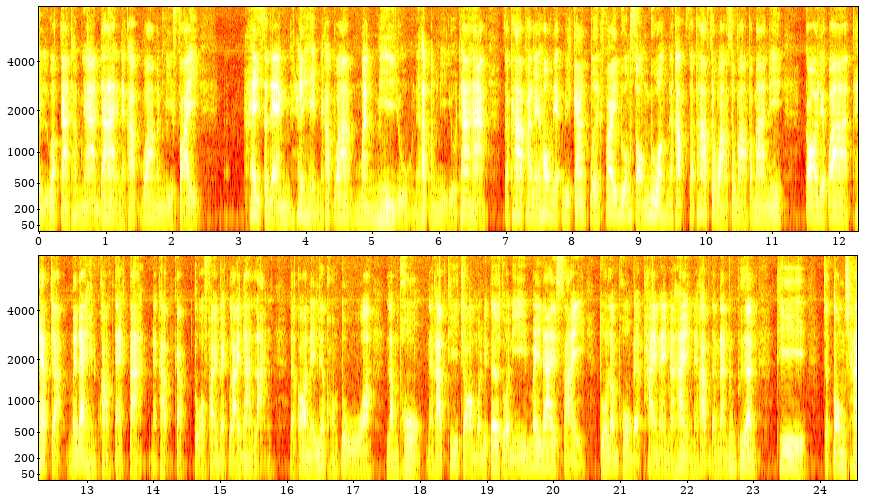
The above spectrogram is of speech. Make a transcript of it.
มหรือว่าการทำงานได้นะครับ ว่ามันมีไฟให้แสดงให้เห็นนะครับว่ามันมีอยู่นะครับ มันมีอยู่ถ้าหากสภาพภายในห้องเนี่ยมีการเปิดไฟดวง 2 ดวงนะครับ สภาพสว่างสว่างประมาณนี้ ก็เรียกว่าแทบจะไม่ได้เห็นความแตกต่างนะครับกับตัวไฟแบ็คไลท์ด้านหลัง แล้วก็ในเรื่องของตัวลำโพงนะครับที่จอมอนิเตอร์ตัวนี้ไม่ได้ใส่ตัวลำโพงแบบภายในมาให้นะครับ ดังนั้นเพื่อนๆที่จะต้องใช้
